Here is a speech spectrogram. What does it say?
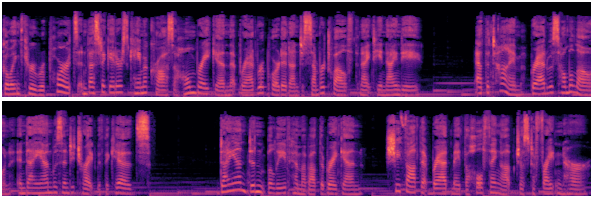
Going through reports, investigators came across a home break in that Brad reported on December 12, 1990. At the time, Brad was home alone and Diane was in Detroit with the kids. Diane didn't believe him about the break in. She thought that Brad made the whole thing up just to frighten her.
